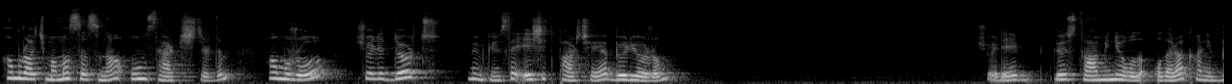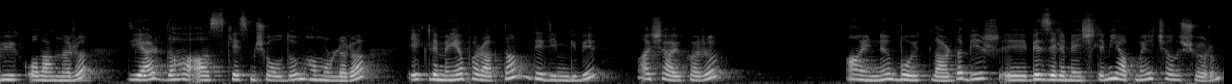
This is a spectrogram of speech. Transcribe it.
hamur açma masasına un serpiştirdim. Hamuru şöyle 4 mümkünse eşit parçaya bölüyorum. Şöyle göz tahmini olarak hani büyük olanları diğer daha az kesmiş olduğum hamurlara ekleme yaparaktan dediğim gibi aşağı yukarı aynı boyutlarda bir e, bezeleme işlemi yapmaya çalışıyorum.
